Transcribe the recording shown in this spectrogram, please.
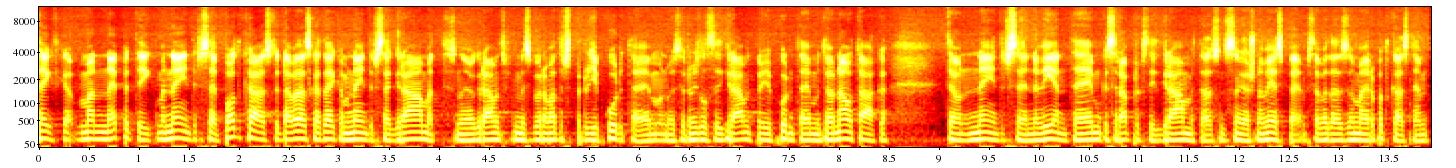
teikt, ka man nepatīk, man neinteresē podkāstu, ir tāpat kā teikt, ka man neinteresē grāmatas. Nu, jo grāmatas mēs varam atrast par jebkuru tēmu, un mēs varam izlasīt grāmatu par jebkuru tēmu. Tev nav tā, ka tev neinteresē neviena tēma, kas ir aprakstīta grāmatās. Tas vienkārši nav iespējams. Tāpēc es domāju, ar podkāstiem,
